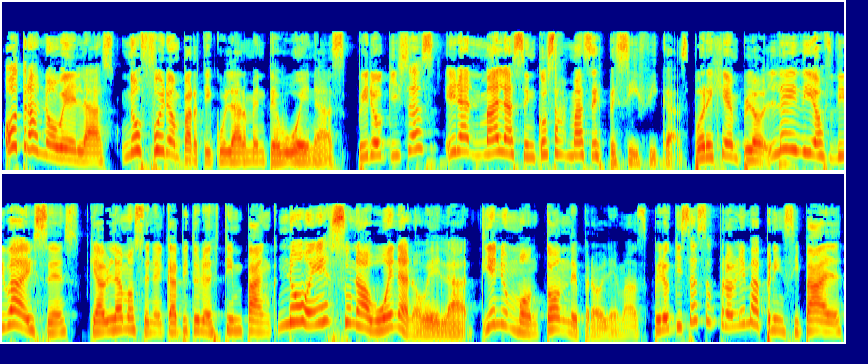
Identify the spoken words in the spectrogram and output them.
Otras novelas no fueron particularmente buenas, pero quizás eran malas en cosas más específicas. Por ejemplo, Lady of Devices, que hablamos en el capítulo de Steampunk, no es una buena novela, tiene un montón de problemas, pero quizás su problema principal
